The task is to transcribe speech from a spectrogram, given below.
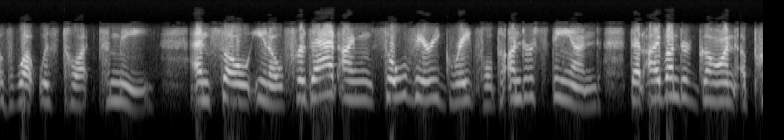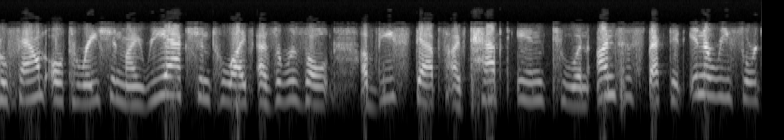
of what was taught to me. And so, you know, for that, I'm so very grateful to understand that I've undergone a profound alteration, my reaction to life as a result of these steps. I've tapped into an unsuspected inner resource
